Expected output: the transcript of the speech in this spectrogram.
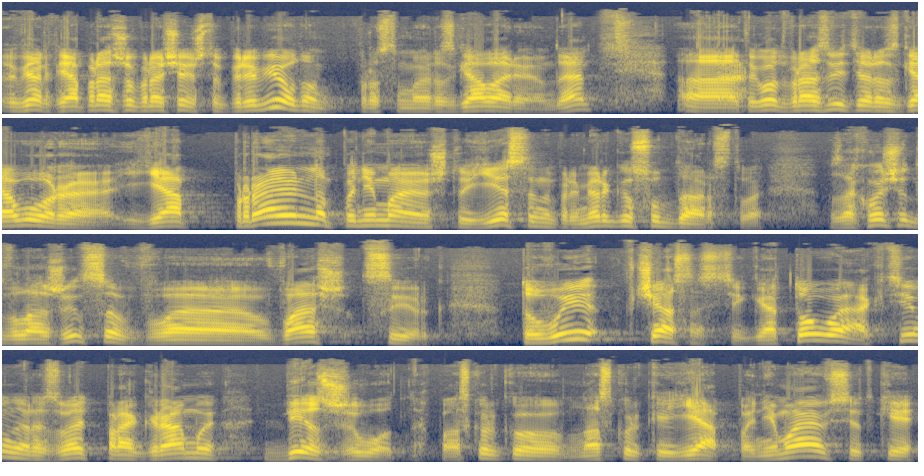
Верт, я прошу прощения, что перебью, ну, просто мы разговариваем, да? А, так вот, в развитии разговора, я правильно понимаю, что если, например, государство захочет вложиться в э, ваш цирк, то вы, в частности, готовы активно развивать программы без животных, поскольку, насколько я понимаю, все-таки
